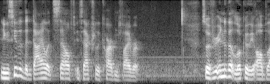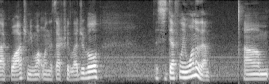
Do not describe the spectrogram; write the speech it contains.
And you can see that the dial itself is actually carbon fiber. So if you're into that look of the all black watch and you want one that's actually legible, this is definitely one of them. Um,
